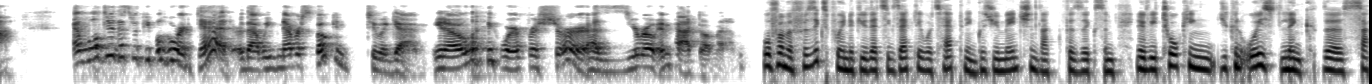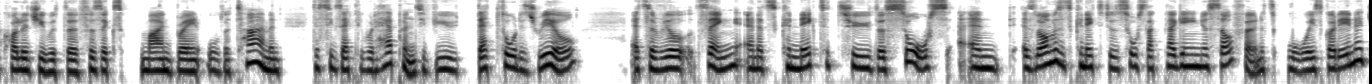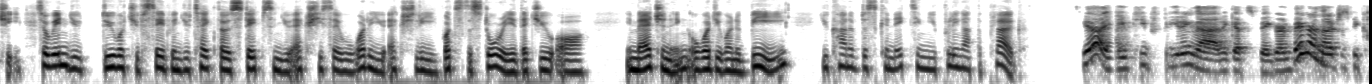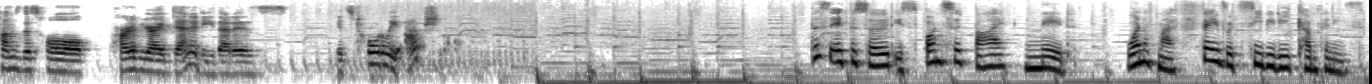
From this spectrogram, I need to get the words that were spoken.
And we'll do this with people who are dead or that we've never spoken to again, you know, like where for sure has zero impact on them. Well, from a physics point of view, that's exactly what's happening because you mentioned like physics and, you know, if you're talking, you can always link the psychology with the physics, mind, brain all the time. And that's exactly what happens. If you, that thought is real, it's a real thing and it's connected to the source. And as long as it's connected to the source, like plugging in your cell phone, it's always got energy. So when you do what you've said, when you take those steps and you actually say, well, what are you actually, what's the story that you are imagining or what do you want to be? You kind of disconnecting, you're pulling out the plug. Yeah, you keep feeding that and it gets bigger and bigger. And then it just becomes this whole part of your identity that is, it's totally optional. This episode is sponsored by Ned, one of my favorite CBD companies.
